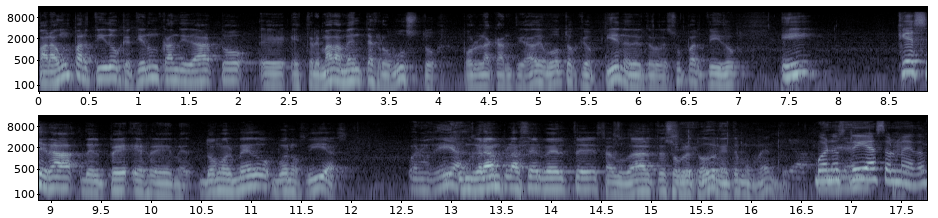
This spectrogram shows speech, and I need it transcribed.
para un partido que tiene un candidato eh, extremadamente robusto por la cantidad de votos que obtiene dentro de su partido y qué será del PRM. Don Olmedo, buenos días. Buenos días. Un gran placer verte, saludarte, sobre todo en este momento. Buenos días, Olmedo.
